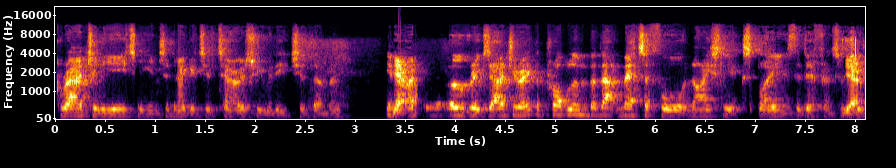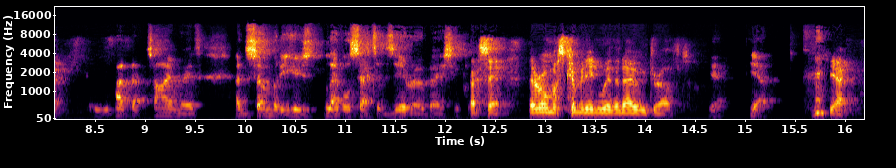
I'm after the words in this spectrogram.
gradually eating into negative territory with each of them. And you know, yeah. I don't over exaggerate the problem, but that metaphor nicely explains the difference between yeah. you've had that time with and somebody who's level set at zero, basically. That's it. They're almost coming in with an overdraft. Yeah. Yeah. yeah.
